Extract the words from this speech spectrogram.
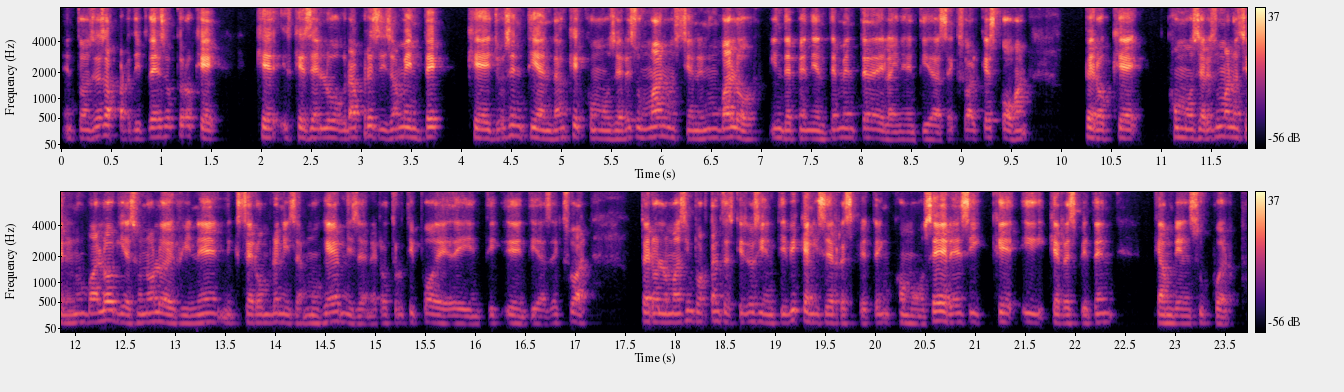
Entonces, a partir de eso, creo que, que, que, se logra precisamente que ellos entiendan que como seres humanos tienen un valor, independientemente de la identidad sexual que escojan, pero que como seres humanos tienen un valor y eso no lo define ni ser hombre, ni ser mujer, ni tener otro tipo de, de identidad sexual, pero lo más importante es que ellos se identifiquen y se respeten como seres y que, y que respeten también su cuerpo.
